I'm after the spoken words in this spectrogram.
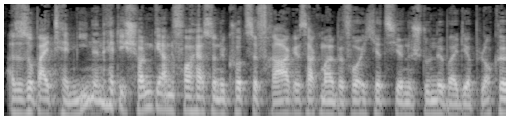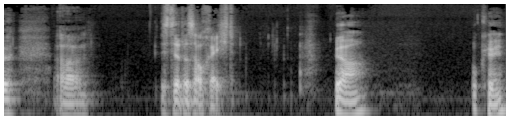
Also so bei Terminen hätte ich schon gern vorher so eine kurze Frage, sag mal, bevor ich jetzt hier eine Stunde bei dir blocke, äh, ist dir das auch recht? Ja. Okay.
